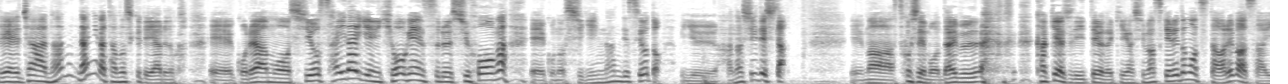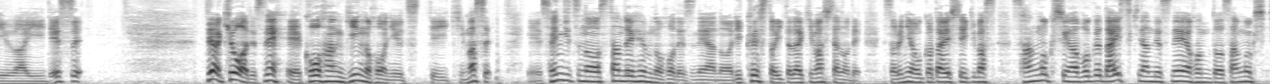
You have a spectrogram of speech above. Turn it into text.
で、じゃあ何、何が楽しくてやるのか？えー、これはもう詩を最大限表現する手法が、えー、この詩吟なんですよという話でした。えー、まあ、少しでもだいぶ 駆け足で言ったような気がしますけれども、伝われば幸いです。では今日はですね、えー、後半銀の方に移っていきます。えー、先日のスタンド FM の方ですね、あの、リクエストいただきましたので、それにお答えしていきます。三国志が僕大好きなんですね、本当三国志。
